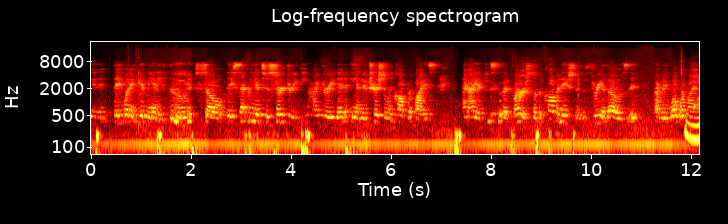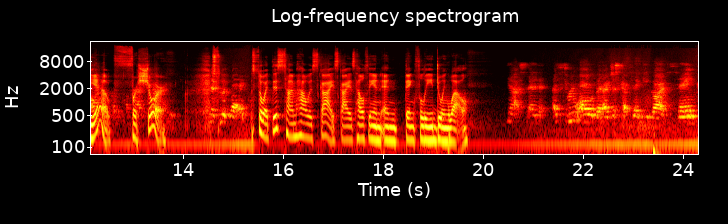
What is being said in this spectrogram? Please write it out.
and they wouldn't give me any food, so they sent me into surgery dehydrated and nutritionally compromised. And I had just given birth, so the combination of the three of those, it, I mean, what were my yeah for sure in a good way. So at this time, how is Sky? Sky is healthy and, and thankfully doing well. Yes, and through all of it, I just kept thanking God, thank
